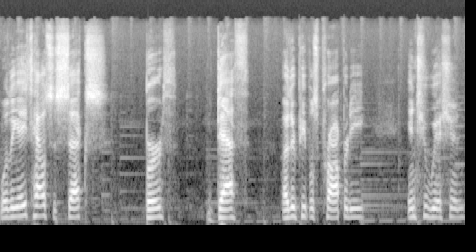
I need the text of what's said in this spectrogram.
Well, the eighth house is sex, birth, death, other people's property, intuition,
